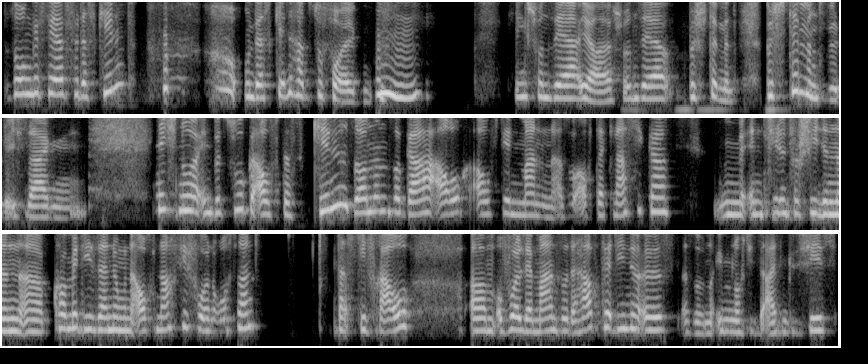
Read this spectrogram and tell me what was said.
so ungefähr für das Kind. und das Kind hat zu folgen. Mhm. Klingt schon sehr, ja, schon sehr bestimmend. Bestimmend würde ich sagen. Nicht nur in Bezug auf das Kind, sondern sogar auch auf den Mann. Also auch der Klassiker in vielen verschiedenen äh, Comedy-Sendungen, auch nach wie vor in Russland, dass die Frau, ähm, obwohl der Mann so der Hauptverdiener ist, also immer noch diese alten Klischees,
